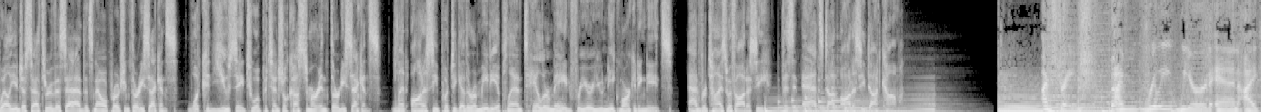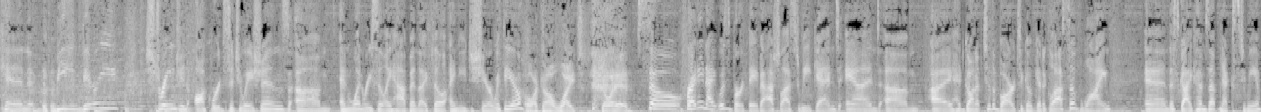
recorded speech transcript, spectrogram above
Well, you just sat through this ad that's now approaching 30 seconds. What could you say to a potential customer in 30 seconds? Let Audacy put together a media plan tailor made for your unique marketing needs. Advertise with Audacy. Visit ads.audacy.com. I'm strange. I'm really weird, and I can be very strange and awkward situations. Um, and one recently happened that I feel I need to share with you. Oh, I can't wait. Go ahead. So Friday night was birthday bash last weekend, and um, I had gone up to the bar to go get a glass of wine, and this guy comes up next to me.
